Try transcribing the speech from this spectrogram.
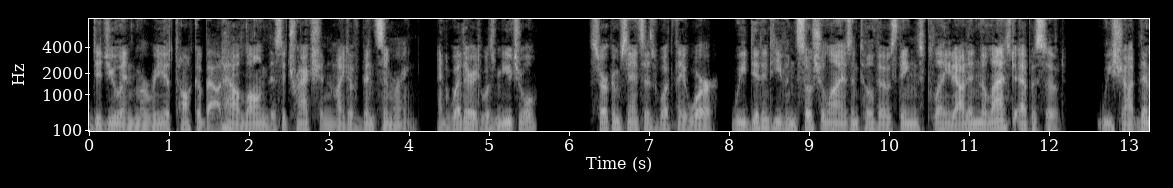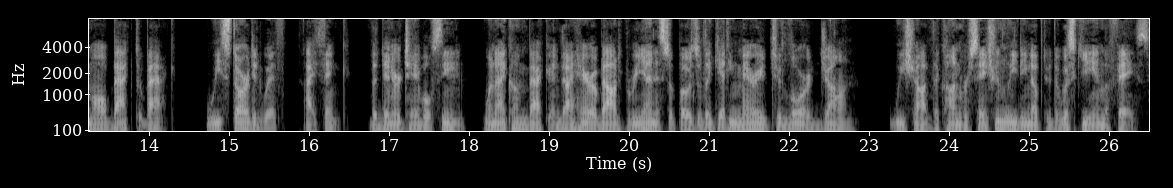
Did you and Maria talk about how long this attraction might have been simmering, and whether it was mutual? Circumstances what they were, we didn't even socialize until those things played out in the last episode. We shot them all back to back. We started with, I think, the dinner table scene, when I come back and I hear about Brianna supposedly getting married to Lord John. We shot the conversation leading up to the whiskey in the face.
